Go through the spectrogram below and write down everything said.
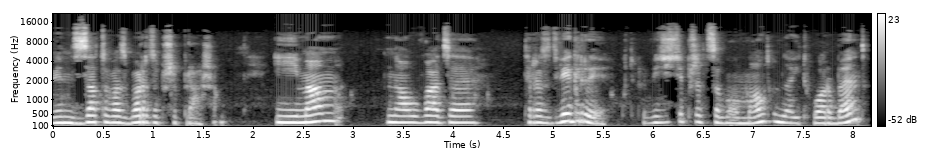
więc za to was bardzo przepraszam. I mam na uwadze teraz dwie gry, które widzicie przed sobą, Mountain Blade Warband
